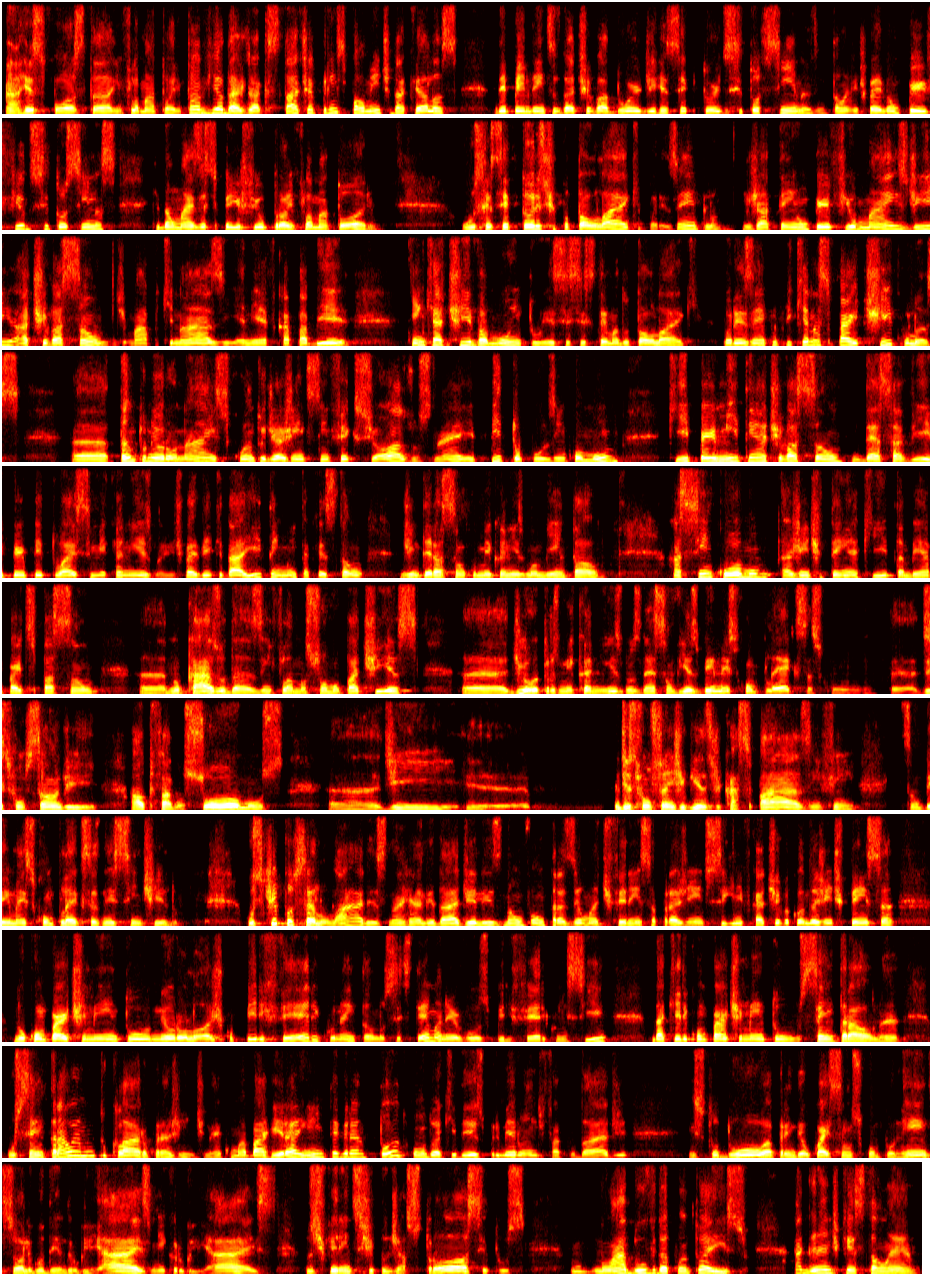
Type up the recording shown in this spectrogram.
a resposta inflamatória. Então, a via da Jackstat é principalmente daquelas dependentes do ativador de receptor de citocinas. Então, a gente vai ver um perfil de citocinas que dão mais esse perfil pró-inflamatório. Os receptores tipo Toll-like, por exemplo, já tem um perfil mais de ativação de MAP-kinase, NF-κB, quem que ativa muito esse sistema do Toll-like? Por exemplo, pequenas partículas, uh, tanto neuronais quanto de agentes infecciosos, né, epítopos em comum, que permitem a ativação dessa via e perpetuar esse mecanismo. A gente vai ver que daí tem muita questão de interação com o mecanismo ambiental. Assim como a gente tem aqui também a participação, uh, no caso das inflamassomopatias, uh, de outros mecanismos, né? São vias bem mais complexas, com uh, disfunção de autofagossomos, uh, de disfunções de vias de Caspaz, enfim, são bem mais complexas nesse sentido. Os tipos celulares, na realidade, eles não vão trazer uma diferença para a gente significativa quando a gente pensa no compartimento neurológico periférico, né, então no sistema nervoso periférico em si, daquele compartimento central, né. O central é muito claro para a gente, né, com uma barreira íntegra, todo mundo aqui desde o primeiro ano de faculdade estudou, aprendeu quais são os componentes oligodendrogliais, microgliais, os diferentes tipos de astrócitos, não há dúvida quanto a isso. A grande questão é,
